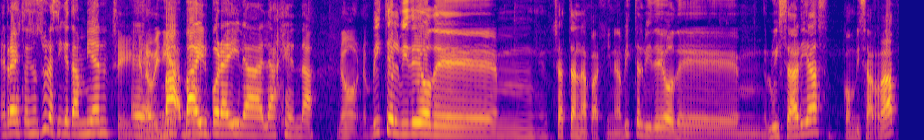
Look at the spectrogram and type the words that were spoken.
en Radio Estación Sur, así que también eh, va, a ir por ahí la, la agenda. No, ¿viste el video de. Mm, ya está en la página. ¿Viste el video de mm, Luis Arias con Bizarrap?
